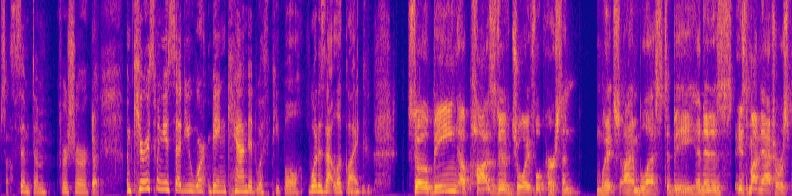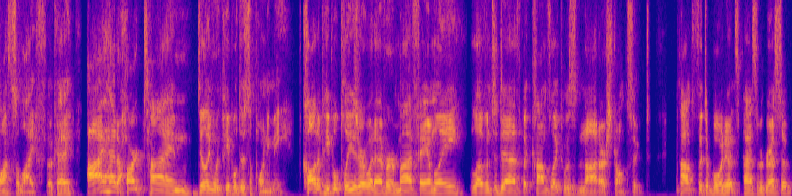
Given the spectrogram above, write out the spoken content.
So. Symptom for sure. Yeah. I'm curious when you said you weren't being candid with people. What does that look like? So, being a positive, joyful person, which I'm blessed to be, and it is is my natural response to life. Okay, I had a hard time dealing with people disappointing me. Call it a people pleaser or whatever. My family love them to death, but conflict was not our strong suit. Conflict avoidance, passive aggressive,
